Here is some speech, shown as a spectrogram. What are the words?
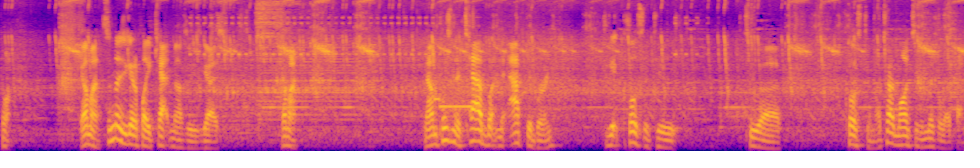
Come on. Come on. Sometimes you gotta play cat and mouse with these guys. Come on. Now I'm pushing the tab button to afterburn to get closer to to uh close to him. I tried launching a missile that time.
